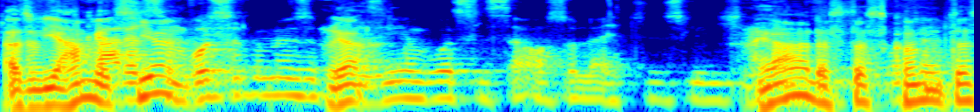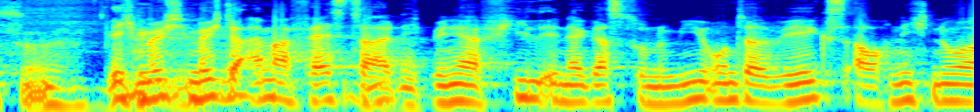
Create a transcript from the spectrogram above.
Also wir haben jetzt Gerade zum hier. Wurzelgemüse, Ja. Petersilienwurzel ist da auch so leicht süßlich. Ja, das, das kommt, das. äh, Ich möchte, möchte einmal festhalten, ich bin ja viel in der Gastronomie unterwegs, auch nicht nur,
